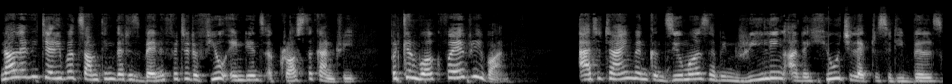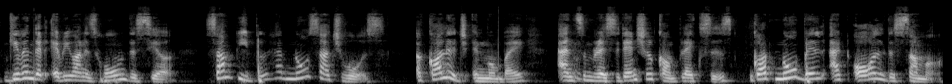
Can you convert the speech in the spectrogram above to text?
Now, let me tell you about something that has benefited a few Indians across the country, but can work for everyone. At a time when consumers have been reeling under huge electricity bills, given that everyone is home this year, some people have no such woes. A college in Mumbai and some residential complexes got no bill at all this summer.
